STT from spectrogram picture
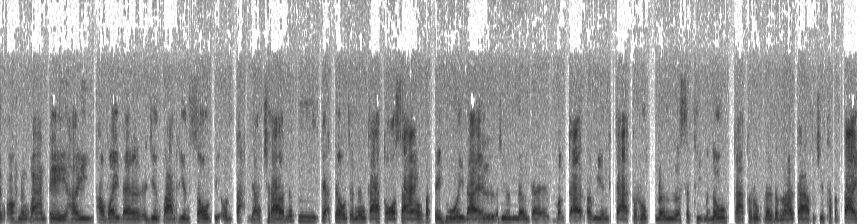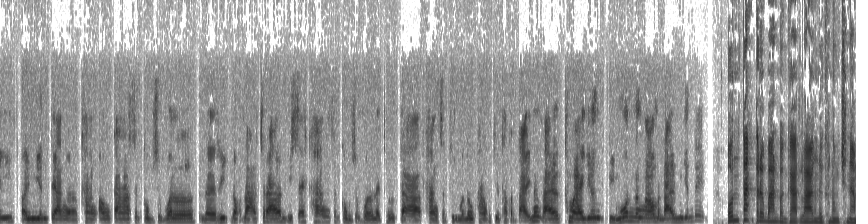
ទាំងអស់នឹងបានទេហើយអ្វីដែលយើងបានរៀនសូត្រពីអ៊ុនតាក់យ៉ាងច្រើននោះគឺតកតទៅទៅនឹងការកសាងប្រទេសមួយដែលយើងនៅតែបង្កើតឲ្យមានការគោរពនៅសិទ្ធិមនុស្សការគោរពនៅដំណើរការប្រជាធិបតេយ្យហើយមានទាំងខាងអង្គការសង្គមស៊ីវិលដែលរីកដុះដាលច្រើនពិសេសខាងសង្គមស៊ីវិលដែលធ្វើការខាងសិទ្ធិមនុស្សខាងប្រជាធិបតេយ្យហ្នឹងដែលខ្មែរយើងពីមុននឹងមកមិនដែលមានទេ អ៊ុនតាក់ត្រូវបានបង្កើតឡើងនៅក្នុងឆ្នាំ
